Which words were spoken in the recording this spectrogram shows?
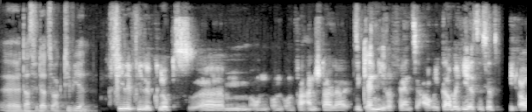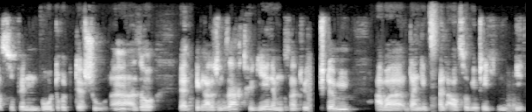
äh, das wieder zu aktivieren. Viele, viele Clubs ähm, und, und, und Veranstalter, sie kennen ihre Fans ja auch. Ich glaube, hier ist es jetzt wichtig rauszufinden, wo drückt der Schuh. Ne? Also, wir hatten ja gerade schon gesagt, Hygiene muss natürlich stimmen aber dann gibt's halt auch so Geschichten, die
